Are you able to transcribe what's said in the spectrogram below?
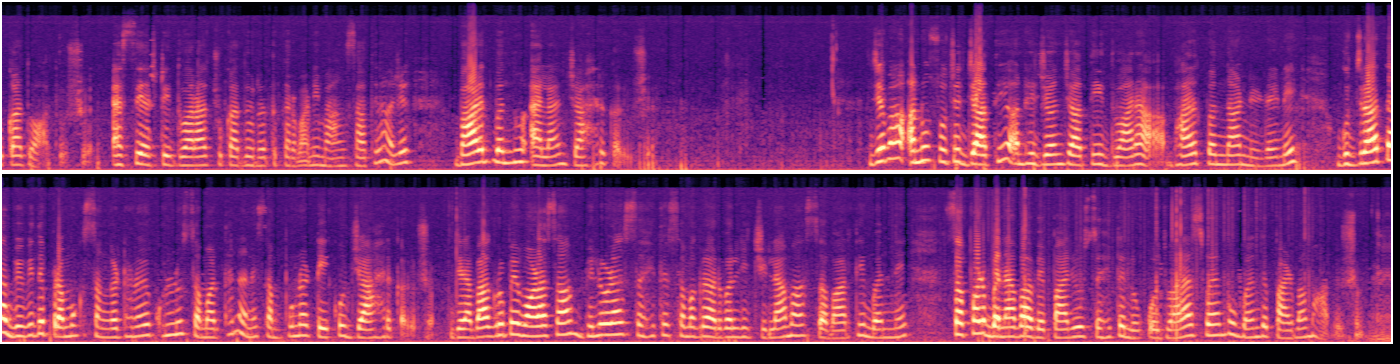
ચુકાદો આપ્યો છે. એસસી, એસટી દ્વારા ચુકાદો રદ કરવાની માંગ સાથે આજે ભારત બંધનું એલાન જાહેર કર્યું છે. જેમાં અનુસૂચિત જાતિ અને જનજાતિ દ્વારા ભારત બંધના નિર્ણયને ગુજરાતના વિવિધ પ્રમુખ સંગઠનોએ ખુલ્લું સમર્થન અને સંપૂર્ણ ટેકો જાહેર કર્યો છે. જેના ભાગરૂપે મોડાસા, ભિલોડા સહિત સમગ્ર અરવલ્લી જિલ્લામાં સવારથી બંધને સફળ બનાવવા વેપારીઓ સહિત લોકો દ્વારા સ્વયંભૂ બંધ પાડવામાં આવ્યો છે.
